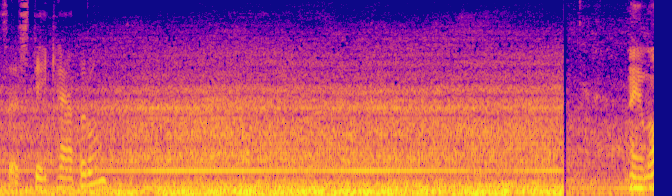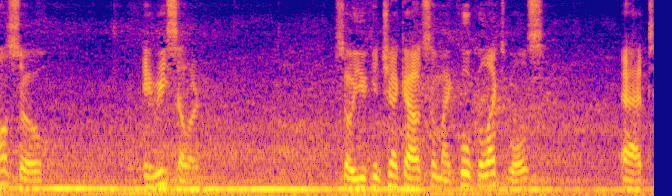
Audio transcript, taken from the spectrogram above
It's a state capital. I am also a reseller. So you can check out some of my cool collectibles at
